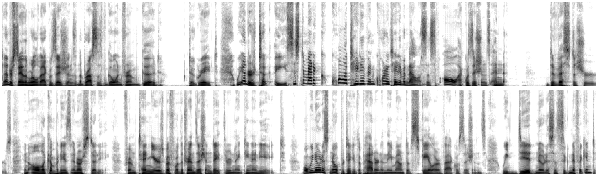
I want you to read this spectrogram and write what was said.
To understand the role of acquisitions and the process of going from good to great, we undertook a systematic qualitative and quantitative analysis of all acquisitions and divestitures in all the companies in our study, from 10 years before the transition date through 1998. While we noticed no particular pattern in the amount of scale of acquisitions, we did notice a significant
